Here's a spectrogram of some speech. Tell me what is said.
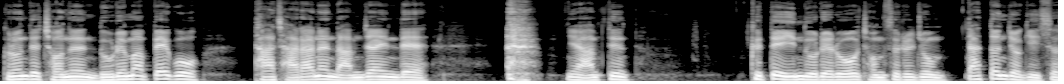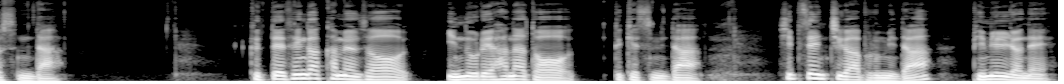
그런데 저는 노래만 빼고 다 잘하는 남자인데 예, 아무튼 그때 이 노래로 점수를 좀 땄던 적이 있었습니다. 그때 생각하면서 이 노래 하나 더 듣겠습니다. 10cm가 부릅니다. 비밀 연애.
